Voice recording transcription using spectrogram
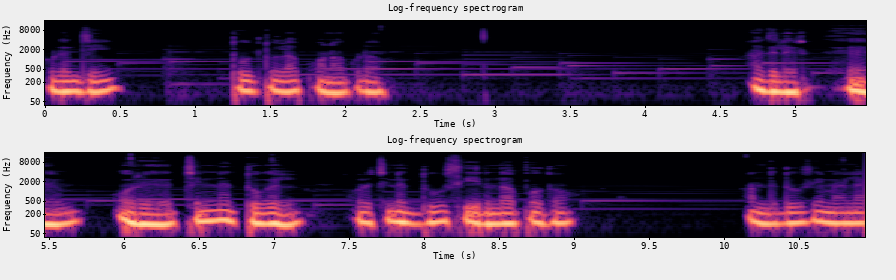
உடைஞ்சி தூள் தூளாக போனால் கூட அதில் இருந்து ஒரு சின்ன துகள் ஒரு சின்ன தூசி இருந்தால் போதும். அந்த தூசி மேலே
